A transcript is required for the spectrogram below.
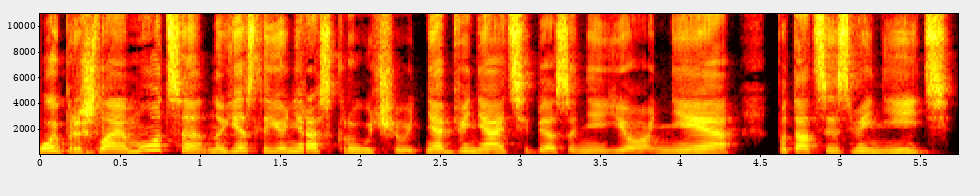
ой, пришла эмоция, но если ее не раскручивать, не обвинять себя за нее, не пытаться изменить,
